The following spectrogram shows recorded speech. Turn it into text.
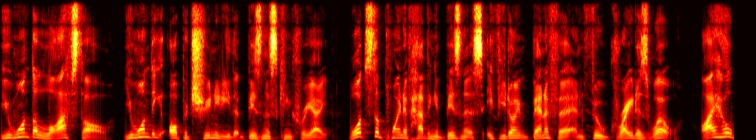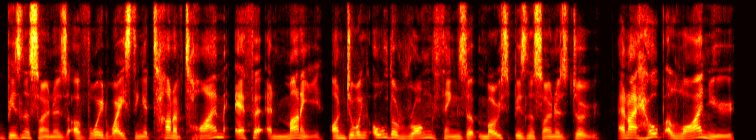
You want the lifestyle, you want the opportunity that business can create. What's the point of having a business if you don't benefit and feel great as well? I help business owners avoid wasting a ton of time, effort, and money on doing all the wrong things that most business owners do. And I help align you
